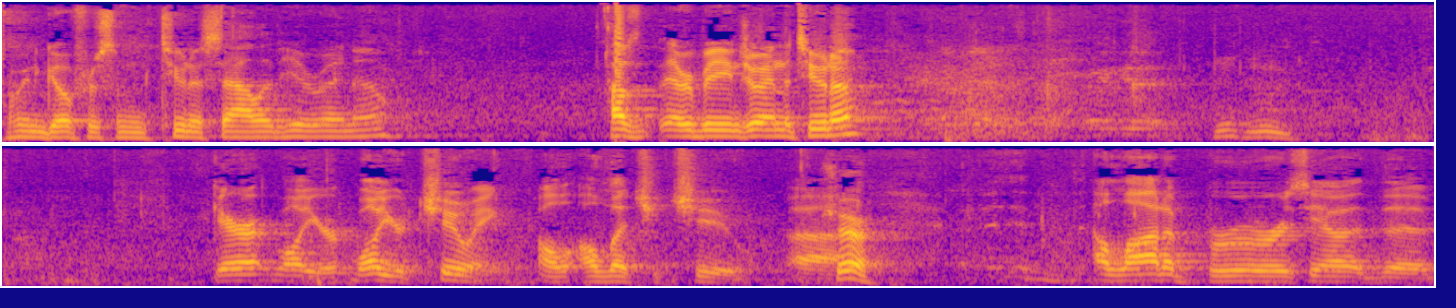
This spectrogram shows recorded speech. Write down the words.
we're going to go for some tuna salad here right now. How's everybody enjoying the tuna? Mm-hmm. Garrett, while you're while you're chewing, I'll, I'll let you chew. Uh, sure a lot of brewers, you know, the,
